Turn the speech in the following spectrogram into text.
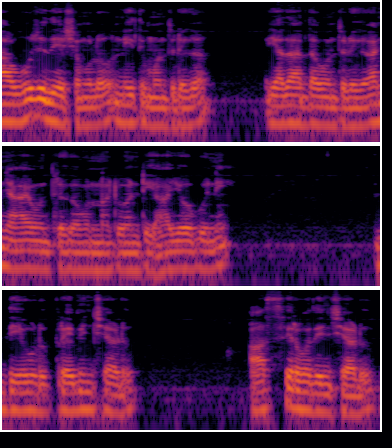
ఆ ఊజు దేశములో నీతిమంతుడిగా యథార్థవంతుడిగా న్యాయవంతుడిగా ఉన్నటువంటి ఆ యోగుని దేవుడు ప్రేమించాడు ఆశీర్వదించాడు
